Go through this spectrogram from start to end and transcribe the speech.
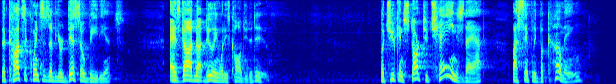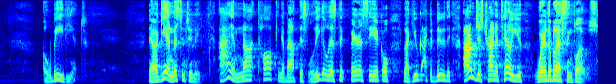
the consequences of your disobedience as God not doing what He's called you to do. But you can start to change that by simply becoming obedient. Now, again, listen to me. I am not talking about this legalistic, Pharisaical, like you got to do the. I'm just trying to tell you where the blessing flows.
